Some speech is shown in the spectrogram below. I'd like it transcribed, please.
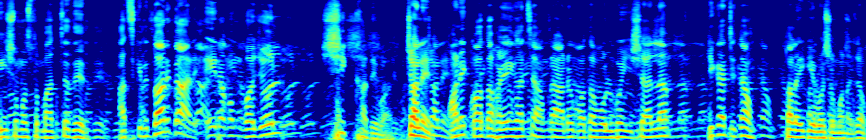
এই সমস্ত বাচ্চাদের আজকের দরকার এইরকম গজল শিক্ষা দেওয়া চলেন। অনেক কথা হয়ে গেছে, আমরা আরও কথা বলব ইনশাআল্লাহ। ঠিক আছে, যাও তাহলে গিয়ে বসো, মনে যাও।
